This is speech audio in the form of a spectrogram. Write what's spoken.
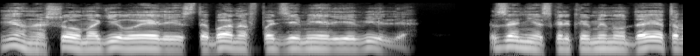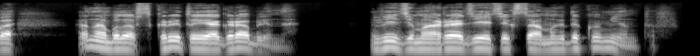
«Я нашел могилу Эли Эстебана в подземелье Вилля. За несколько минут до этого она была вскрыта и ограблена. Видимо, ради этих самых документов.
